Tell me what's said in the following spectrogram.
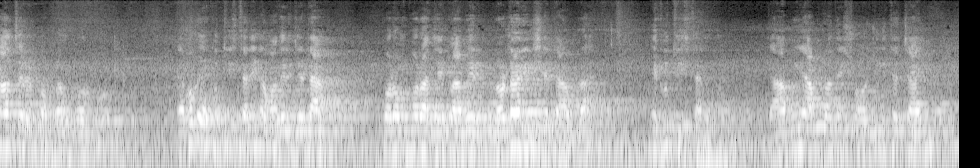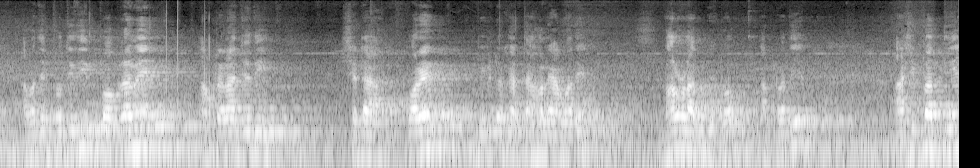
কালচারাল প্রোগ্রাম করব এবং একত্রিশ তারিখ আমাদের যেটা পরম্পরা, যে ক্লাবের লটারি, সেটা আমরা একত্রিশ তারিখ হবে আমি আপনাদের সহযোগিতা চাই। আমাদের প্রতিদিন প্রোগ্রামে আপনারা যদি সেটা করেন বিভিন্ন তাহলে আমাদের ভালো লাগবে এবং আপনাদের আশীর্বাদ দিয়ে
